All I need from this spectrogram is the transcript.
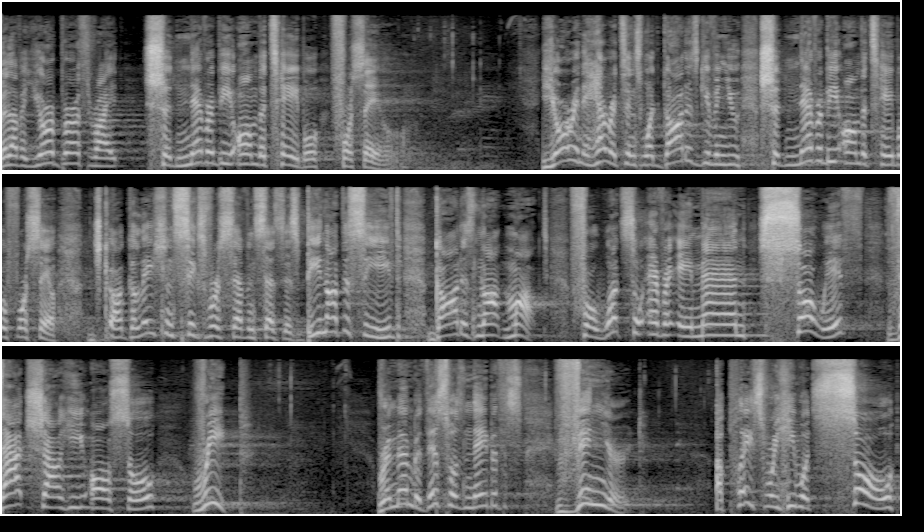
Beloved, your birthright should never be on the table for sale. Your inheritance, what God has given you, should never be on the table for sale. Uh, Galatians 6, verse 7 says this Be not deceived, God is not mocked. For whatsoever a man soweth, that shall he also reap. Remember, this was Naboth's vineyard, a place where he would sow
